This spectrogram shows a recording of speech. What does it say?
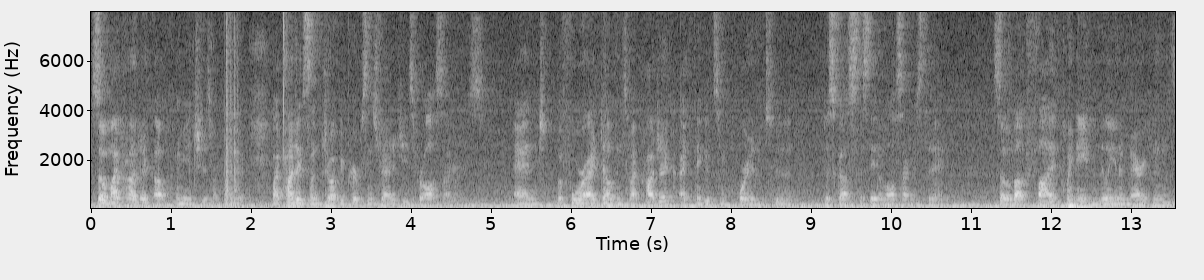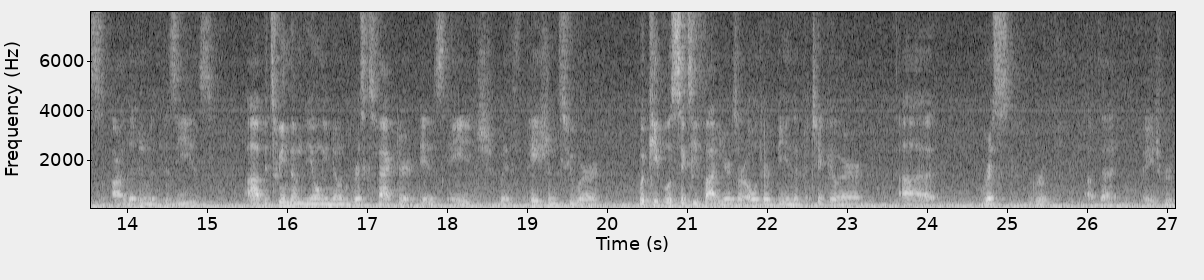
so my project, oh, let me introduce my project. My project is on drug repurposing strategies for Alzheimer's. And before I delve into my project, I think it's important to discuss the state of Alzheimer's today. So about 5.8 million Americans are living with disease. Uh, between them, the only known risk factor is age, with patients who are with people 65 years or older being the particular uh, risk group of that age group.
